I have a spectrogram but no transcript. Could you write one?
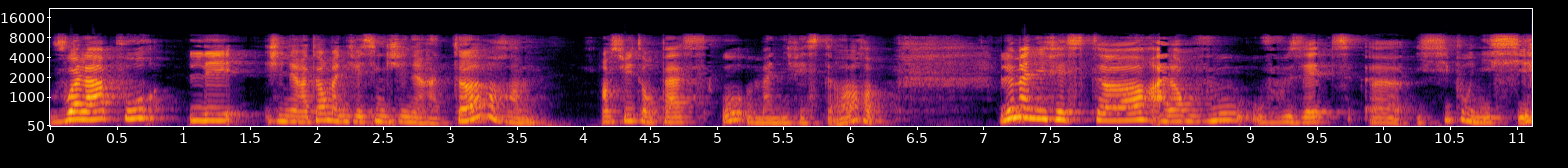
Voilà pour les générateurs manifesting générateurs. Ensuite, on passe au manifestor. Le manifestor, alors vous, vous êtes euh, ici pour initier,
